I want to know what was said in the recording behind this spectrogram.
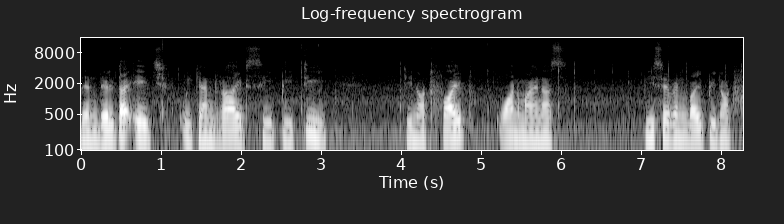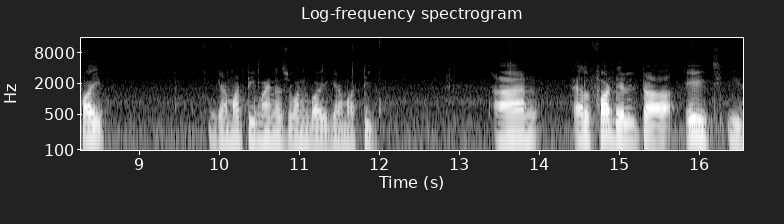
then delta H we can write C P T T naught 5 1 minus P 7 by P naught 5 gamma T minus 1 by gamma T and alpha delta H is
